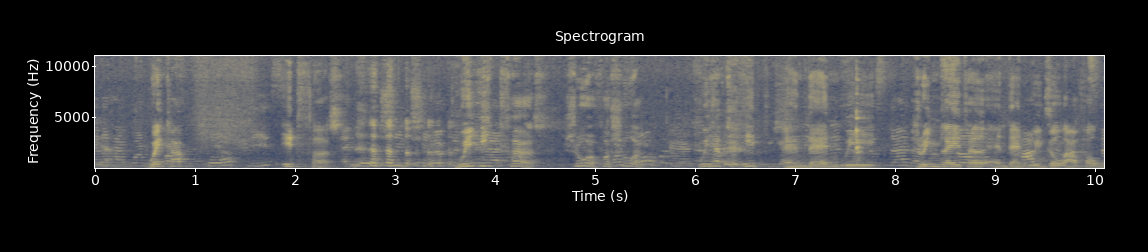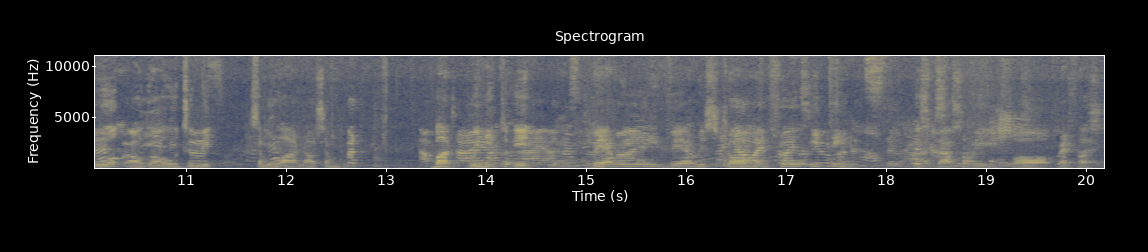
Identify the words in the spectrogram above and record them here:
Can I have one Wake up. four. Eat first. And then she, she looked at We eat first, sure, for sure. We have to eat, and then we drink later, and then we go out for work or go to meet someone or some. But, we need to eat very, very strong and full eating, It's especially for breakfast.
